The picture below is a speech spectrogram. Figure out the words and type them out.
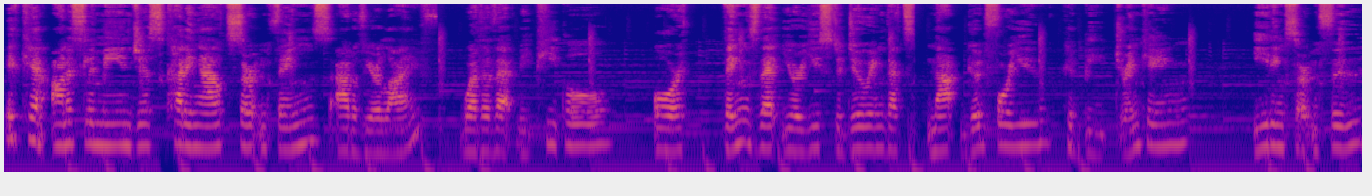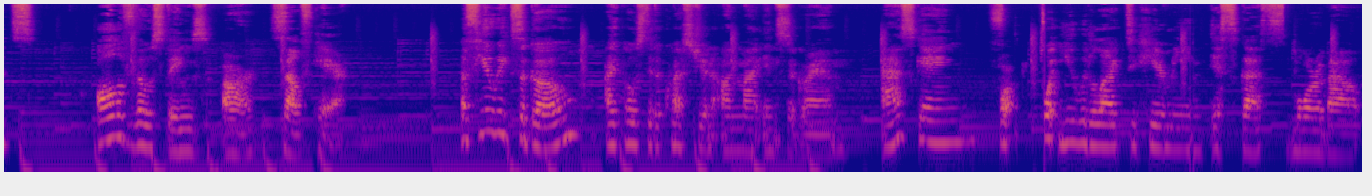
It can honestly mean just cutting out certain things out of your life, whether that be people or things that you're used to doing that's not good for you. Could be drinking, eating certain foods. All of those things are self care. A few weeks ago, I posted a question on my Instagram asking for what you would like to hear me discuss more about.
